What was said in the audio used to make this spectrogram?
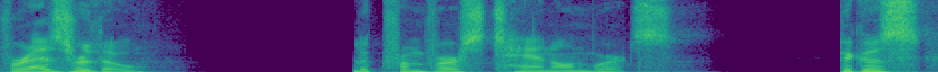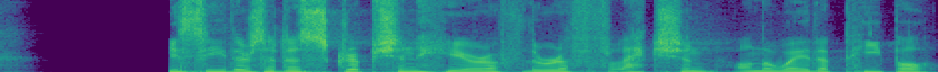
For Ezra, though, look from verse 10 onwards. Because you see, there's a description here of the reflection on the way the people,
